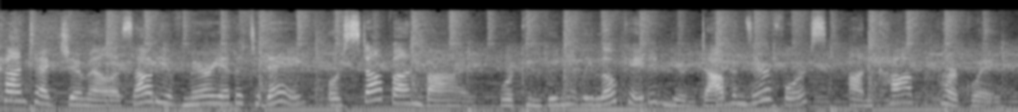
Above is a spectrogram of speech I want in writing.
Contact Jim Ellis Audi of Marietta today or stop on by. We're conveniently located near Dobbins Air Force on Cobb Parkway.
